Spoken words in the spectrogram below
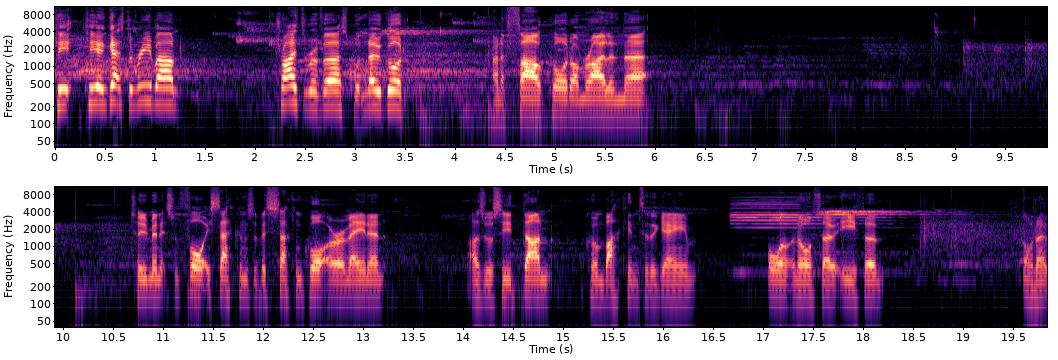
Kian gets the rebound, tries the reverse, but no good. And a foul called on Ryland there. Two minutes and 40 seconds of this second quarter remaining. As we'll see Dan come back into the game. Oh, and also Ethan. Oh no,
